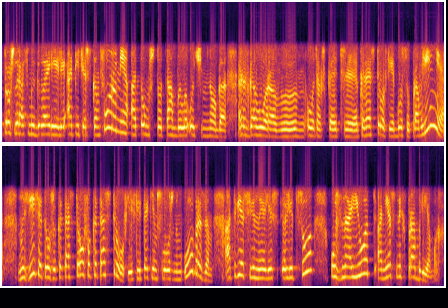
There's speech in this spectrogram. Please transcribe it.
в прошлый раз мы говорили о Питерском форуме, о том, что там было очень много разговоров о так сказать, э, катастрофе госуправления, но здесь это уже катастрофа катастроф, если таким сложным образом ответственное лицо узнает о местных проблемах.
